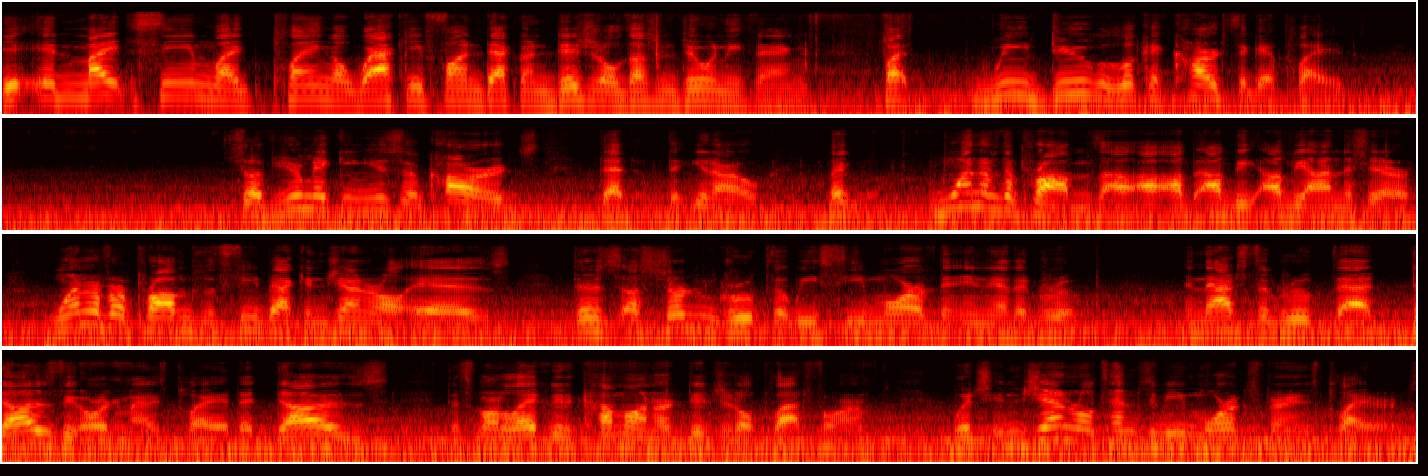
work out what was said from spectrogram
it, it, might seem like playing a wacky fun deck on digital doesn't do anything, but we do look at cards that get played. So if you're making use of cards that, that you know, like one of the problems, I'll, I'll, I'll, be I'll be honest here. One of our problems with feedback in general is there's a certain group that we see more of than any other group, and that's the group that does the organized play, that does that's more likely to come on our digital platform, which in general tends to be more experienced players.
